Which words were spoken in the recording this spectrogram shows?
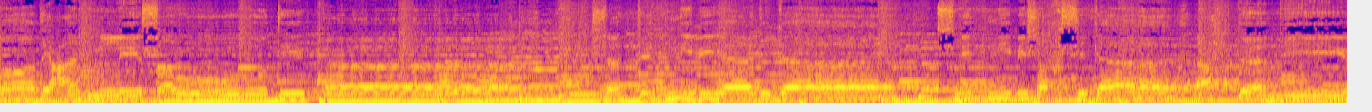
خاضعا لصوتك. شددني بيدك. اسندني بشخصك. أحتمي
